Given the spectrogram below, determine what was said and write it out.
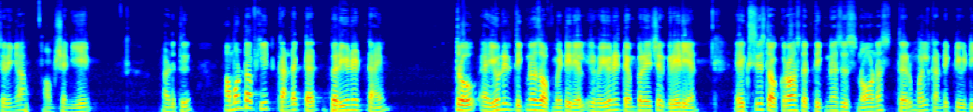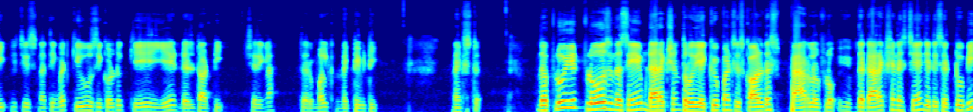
சரிங்களா ஆப்ஷன் ஏ அடுத்து amount of heat conducted per unit time through a unit thickness of material if a unit temperature gradient exists across the thickness is known as thermal conductivity which is nothing but q is equal to ka delta t சரிங்களா thermal conductivity next the fluid flows in the same direction through the equipment is called as parallel flow if the direction is changed it is said to be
